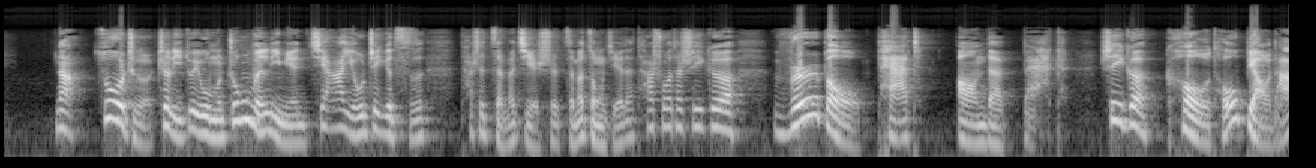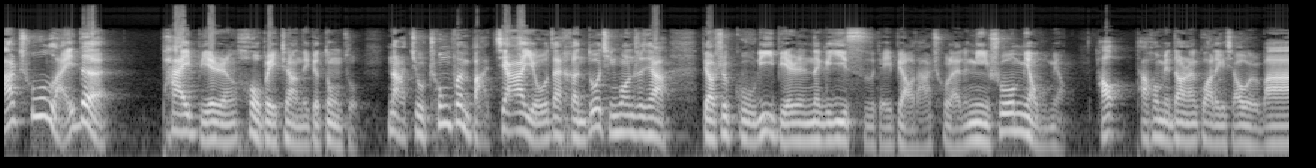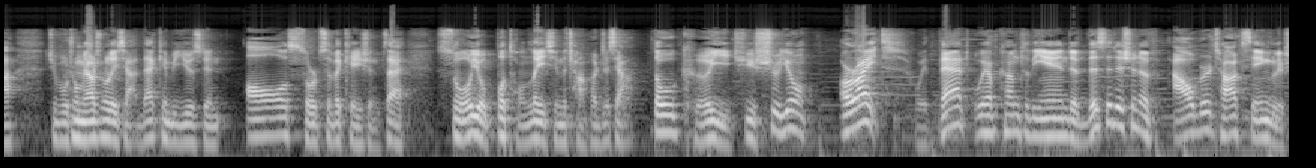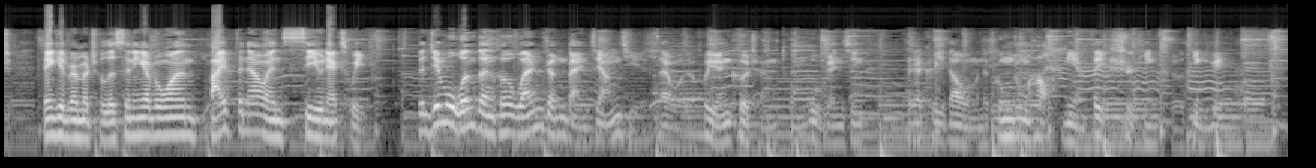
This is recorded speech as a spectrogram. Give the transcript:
那作者这里对于我们中文里面“加油”这个词，他是怎么解释、怎么总结的？他说它是一个 verbal pat on the back，是一个口头表达出来的拍别人后背这样的一个动作，那就充分把“加油”在很多情况之下表示鼓励别人那个意思给表达出来了。你说妙不妙？好，它后面当然挂了一个小尾巴，去补充描述了一下，that can be used in。all sorts of occasion，在所有不同类型的场合之下都可以去适用。All right, with that, we have come to the end of this edition of Albert Talks English. Thank you very much for listening, everyone. Bye for now and see you next week. 本节目文本和完整版讲解在我的会员课程同步更新，大家可以到我们的公众号免费试听和订阅。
